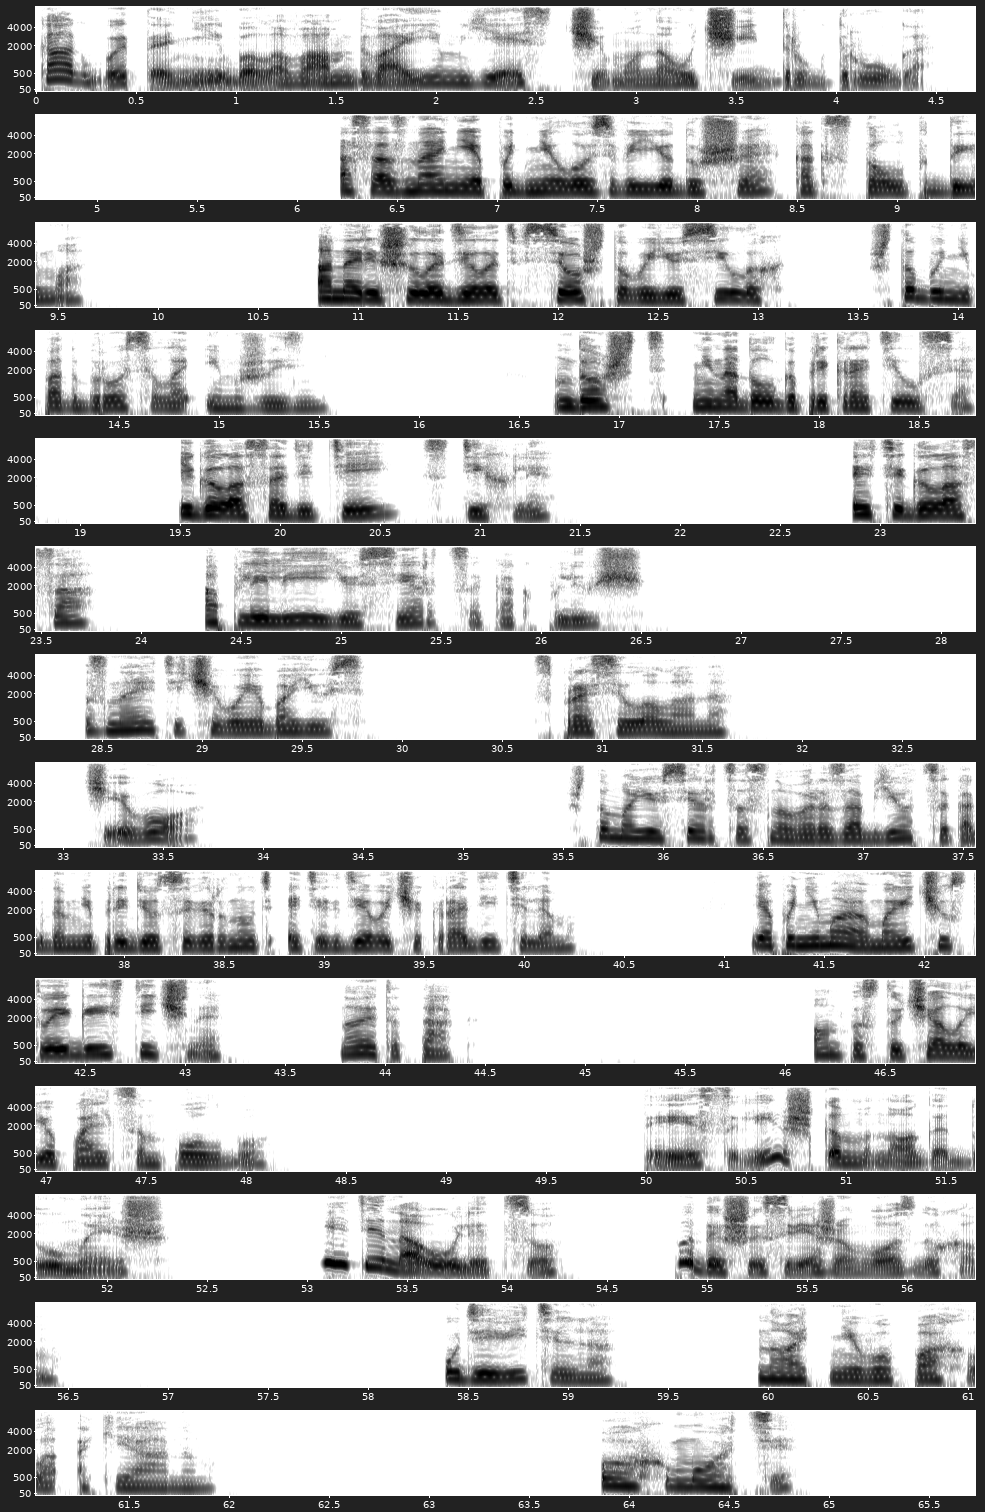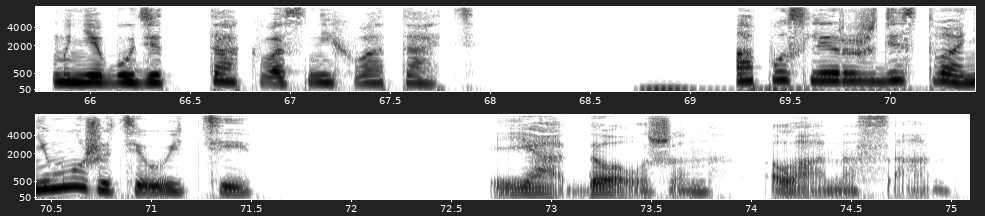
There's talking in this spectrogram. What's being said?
Как бы то ни было, вам двоим есть чему научить друг друга. Осознание поднялось в ее душе, как столб дыма. Она решила делать все, что в ее силах, чтобы не подбросила им жизнь. Дождь ненадолго прекратился — и голоса детей стихли. Эти голоса оплели ее сердце, как плющ. «Знаете, чего я боюсь?» — спросила Лана. «Чего?» «Что мое сердце снова разобьется, когда мне придется вернуть этих девочек родителям. Я понимаю, мои чувства эгоистичны, но это так». Он постучал ее пальцем по лбу. «Ты слишком много думаешь. Иди на улицу, подыши свежим воздухом». Удивительно, но от него пахло океаном. Ох, Моти, мне будет так вас не хватать. А после Рождества не можете уйти? Я должен, Лана-сан.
